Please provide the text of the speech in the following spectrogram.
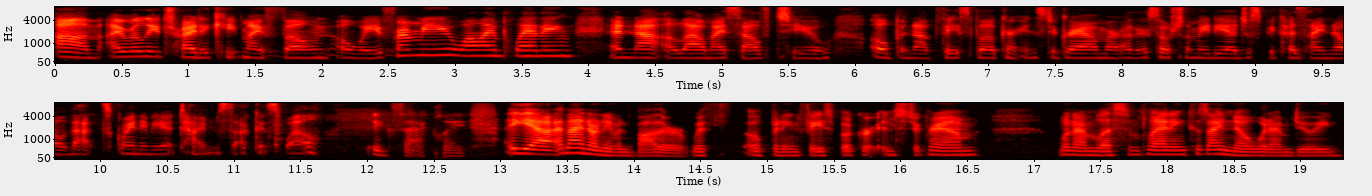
um, I really try to keep my phone away from me while I'm planning and not allow myself to open up Facebook or Instagram or other social media just because I know that's going to be a time suck as well. Exactly. Uh, yeah, and I don't even bother with opening Facebook or Instagram when I'm lesson planning because I know what I'm doing.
